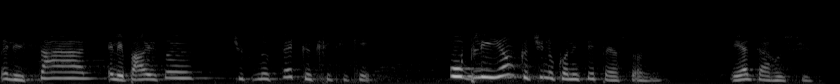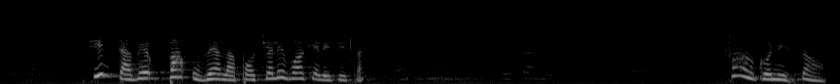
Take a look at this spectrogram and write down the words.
elle est sale, elle est paresseuse. Tu ne fais que critiquer. Oubliant que tu ne connaissais personne. Et elle t'a reçu. S'il ne t'avait pas ouvert la porte, tu allais voir qu'elle était sale. Sois reconnaissant.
